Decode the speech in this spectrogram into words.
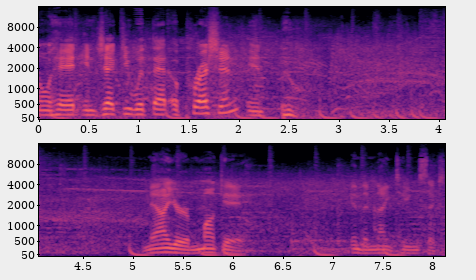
Go ahead, inject you with that oppression, and boom. Now you're a monkey in the 1960s.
